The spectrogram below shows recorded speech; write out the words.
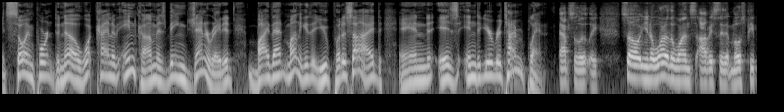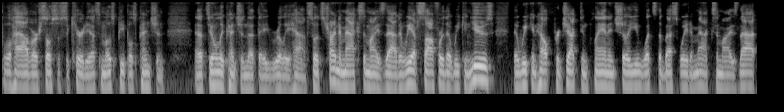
It's so important to know what kind of income is being generated by that money that you put aside and is into your retirement plan. Absolutely. So, you know, one of the ones obviously that most people have are Social Security. That's most people's pension. That's the only pension that they really have. So, it's trying to maximize that. And we have software that we can use that we can help project and plan and show you what's the best way to maximize that.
